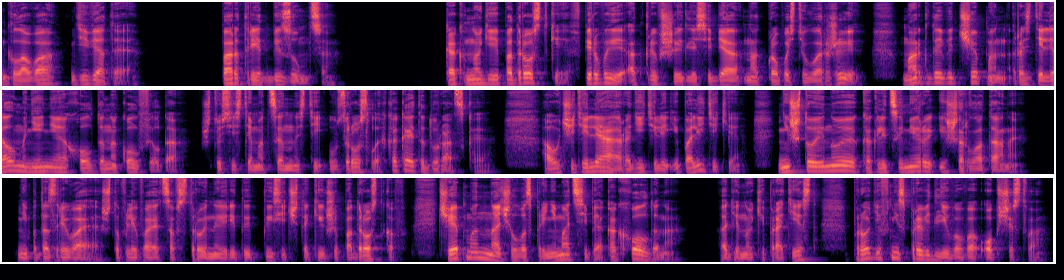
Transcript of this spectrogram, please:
Глава 9. Портрет безумца. Как многие подростки, впервые открывшие для себя над пропастью воржи, Марк Дэвид Чепман разделял мнение Холдена Колфилда, что система ценностей у взрослых какая-то дурацкая, а учителя, родители и политики – ничто иное, как лицемеры и шарлатаны. Не подозревая, что вливается в стройные ряды тысяч таких же подростков, Чепман начал воспринимать себя как Холдена, Одинокий протест против несправедливого общества.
